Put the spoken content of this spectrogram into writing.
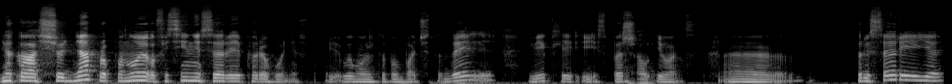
яка щодня пропонує офіційні серії перегонів. Ви можете побачити Daily, Weekly і Special Events. Е, Три серії є:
